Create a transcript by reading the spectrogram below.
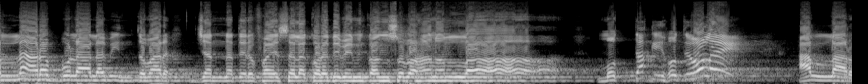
আল্লাহ রব্বুল আলামিন তোমার জান্নাতের ফয়সালা করে দেবেন কনসুবহানাল্লাহ মোত্তাকি হতে হলে আল্লাহর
